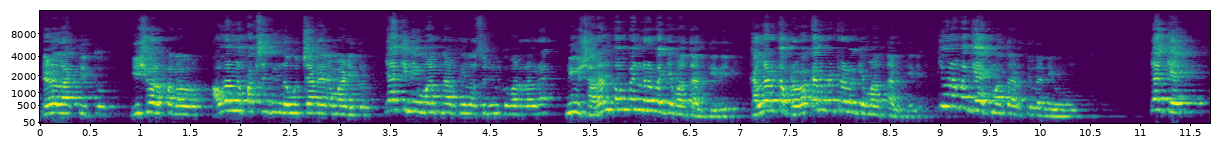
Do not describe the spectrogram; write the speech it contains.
ಹೇಳಲಾಗ್ತಿತ್ತು ಈಶ್ವರಪ್ಪನವರು. ಅವರನ್ನ ಪಕ್ಷದಿಂದ ಉಚ್ಚಾಟನೆ ಮಾಡಿದ್ರು. ಯಾಕೆ ನೀವು ಮಾತನಾಡ್ತಿಲ್ಲ ಸುನೀಲ್ ಕುಮಾರ್ ಅವರೇ ನೀವು ಶರಣ್ ಪಂಪೆನ್ರ ಬಗ್ಗೆ ಮಾತಾಡ್ತೀರಿ, ಕಲ್ಲಡ್ಕ ಪ್ರಭಾಕರ್ ಭಟ್ರ ಬಗ್ಗೆ ಮಾತಾಡ್ತೀರಿ. ಇವರ ಬಗ್ಗೆ ಯಾಕೆ ಮಾತಾಡ್ತಿಲ್ಲ ನೀವು? ಯಾಕೆ?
